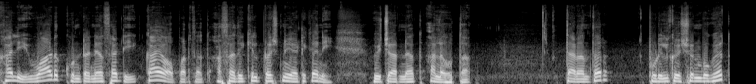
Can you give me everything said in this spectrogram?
खाली वाढ खुंटण्यासाठी काय वापरतात असा देखील प्रश्न या ठिकाणी विचारण्यात आला होता. त्यानंतर पुढील क्वेश्चन बघूयात.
